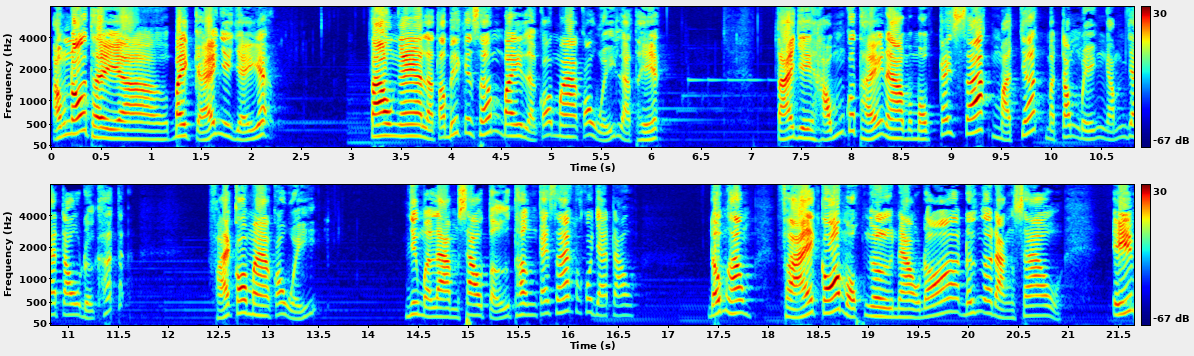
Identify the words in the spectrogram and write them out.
Ông nói thì à, bay kể như vậy á. Tao nghe là tao biết cái sớm bay là có ma có quỷ là thiệt tại vì không có thể nào mà một cái xác mà chết mà trong miệng ngậm da trâu được hết á. Phải có ma, có quỷ. Nhưng mà làm sao tự thân cái xác nó có da trâu? Đúng không? Phải có một người nào đó đứng ở đằng sau, yếm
